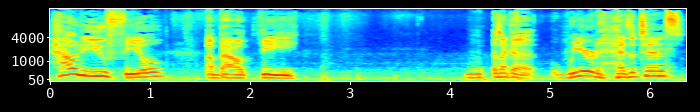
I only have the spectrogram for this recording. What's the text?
how do you feel about the it's like a weird hesitance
